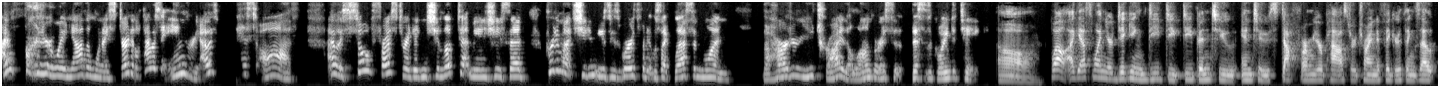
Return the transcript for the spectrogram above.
I'm farther away now than when I started. Like I was angry. I was pissed off. I was so frustrated. And she looked at me and she said, pretty much, she didn't use these words, but it was like lesson one the harder you try, the longer this is going to take. Oh, well, I guess when you're digging deep, deep, deep into into stuff from your past or trying to figure things out,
